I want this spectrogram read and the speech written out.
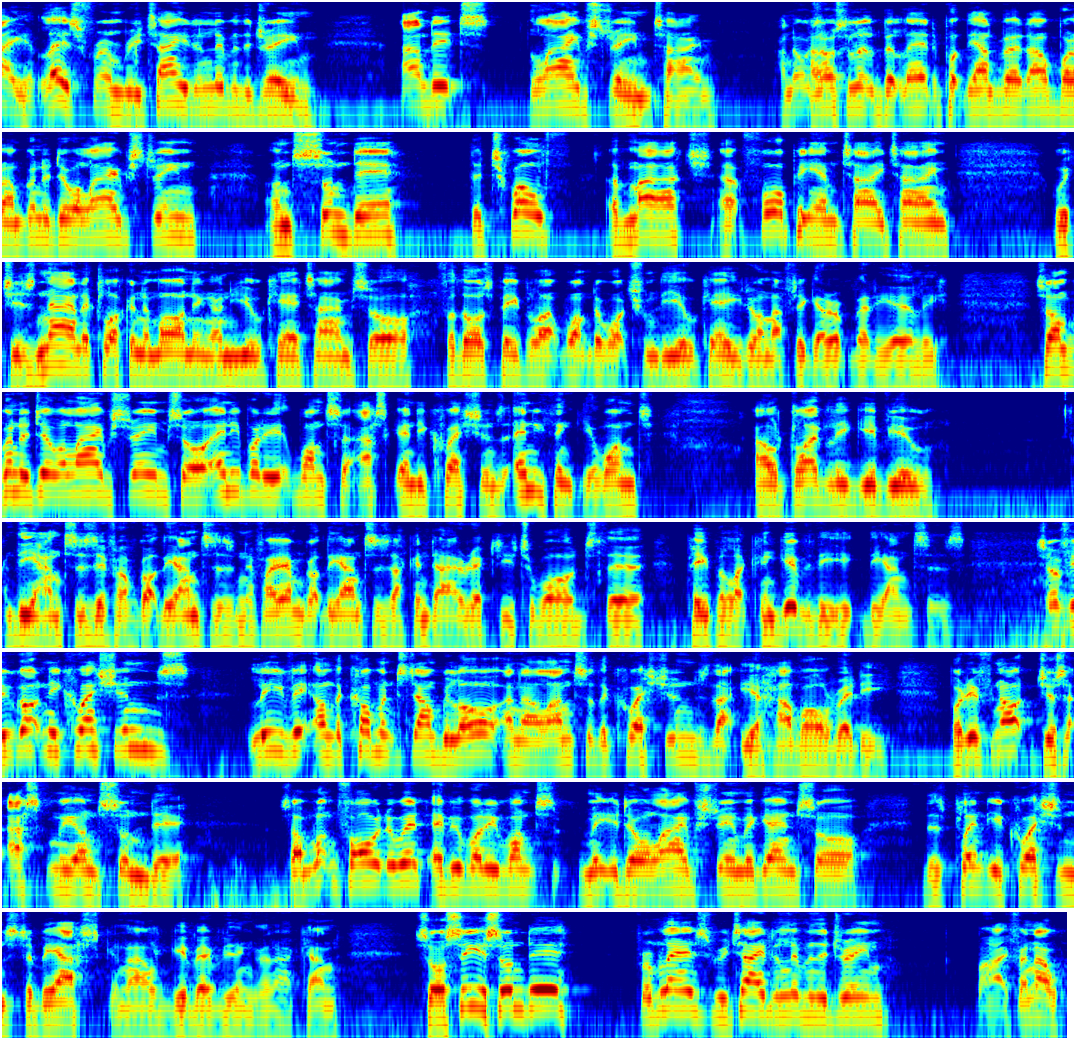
Hi, Les from Retired and Living the Dream. And it's live stream time. I know, I know it's a little bit late to put the advert out, but I'm going to do a live stream on Sunday, the 12th of March at 4pm Thai time, which is 9 o'clock in the morning on UK time. So for those people that want to watch from the UK, you don't have to get up very early. So I'm going to do a live stream, so anybody that wants to ask any questions, anything you want, I'll gladly give you the answers if I've got the answers and if I haven't got the answers I can direct you towards the people that can give the the answers. So if you've got any questions leave it on the comments down below and I'll answer the questions that you have already. But if not just ask me on Sunday. So I'm looking forward to it. Everybody wants me to do a live stream again so there's plenty of questions to be asked and I'll give everything that I can. So see you Sunday. From Les retired and living the dream. Bye for now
